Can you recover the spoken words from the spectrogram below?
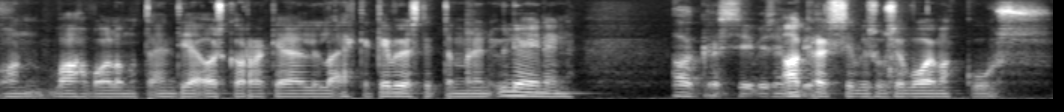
on vahvoilla, mutta en tiedä, olisiko Rakelilla ehkä kevyesti tämmöinen yleinen aggressiivisuus ja voimakkuus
